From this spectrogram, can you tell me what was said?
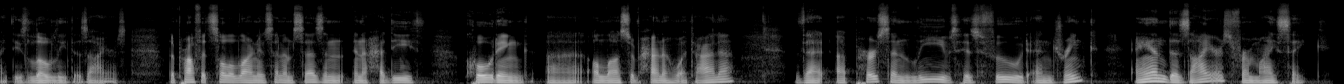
right? These lowly desires. The Prophet says in, in a hadith, quoting uh, Allah subhanahu wa ta'ala, that a person leaves his food and drink and desires for my sake.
